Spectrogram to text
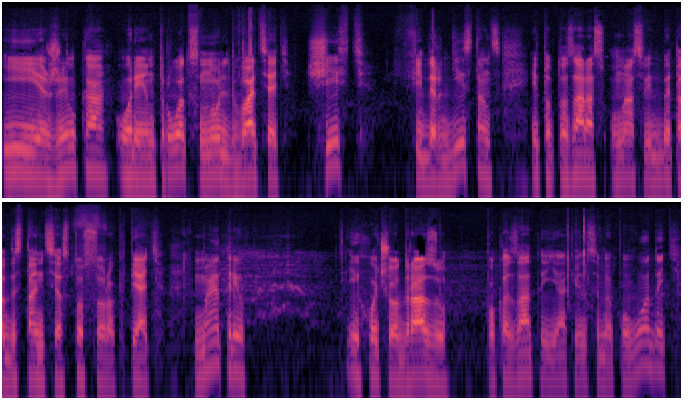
і жилка Orient Rods 026 Feeder Distance. І тобто зараз у нас відбита дистанція 145 метрів. І хочу одразу показати, як він себе поводить.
